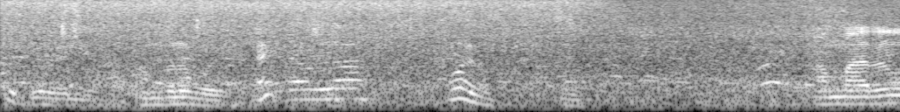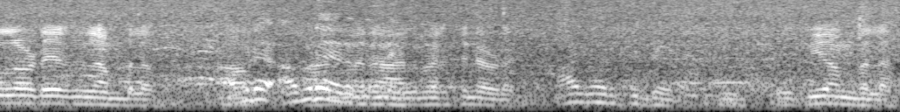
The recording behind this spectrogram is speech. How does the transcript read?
അമ്പലം പോയി. പോയോ? ആ മരമുള്ള അവിടെ ആയിരുന്നില്ല അമ്പലം. അവിടെ ആൽമരത്തിന്റെ അവിടെ. ആ മരത്തിന്റെ ഉം. പുതിയ അമ്പലം.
